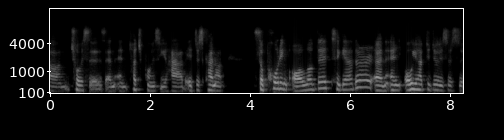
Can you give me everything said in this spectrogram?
um, choices and, and touch points you have, it just kind of supporting all of it together. And, and all you have to do is just, uh,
